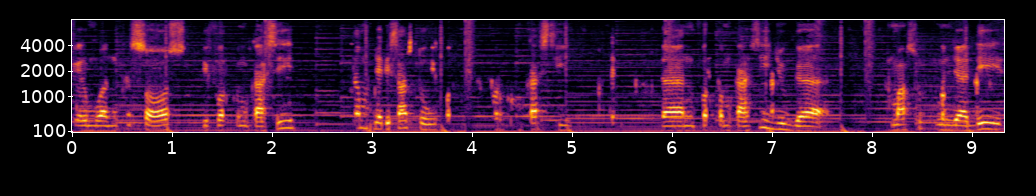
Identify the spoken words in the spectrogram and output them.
keilmuan kesos di Forkomkasi kita menjadi satu Forkomkasi dan Forkomkasi juga masuk menjadi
